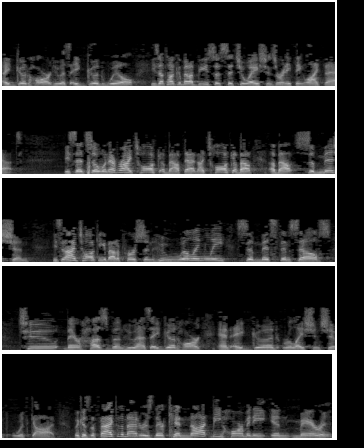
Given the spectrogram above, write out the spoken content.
a good heart, who has a good will. He's not talking about abusive situations or anything like that. He said, so whenever I talk about that and I talk about, about submission, he said, I'm talking about a person who willingly submits themselves to their husband who has a good heart and a good relationship with God. Because the fact of the matter is, there cannot be harmony in marriage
